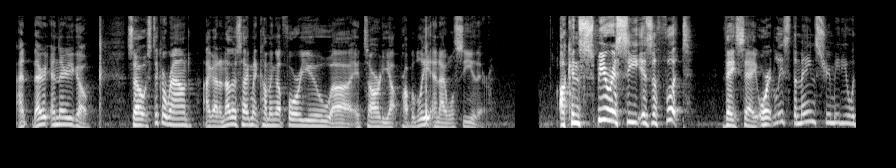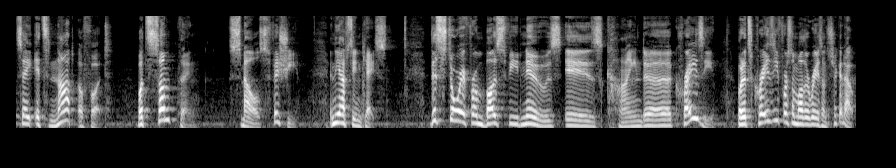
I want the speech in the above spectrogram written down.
And there, and there you go. So stick around. I got another segment coming up for you. Uh, it's already up probably, and I will see you there. A conspiracy is afoot, they say, or at least the mainstream media would say it's not afoot, but something smells fishy. In the Epstein case, this story from BuzzFeed News is kinda crazy, but it's crazy for some other reasons. Check it out.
